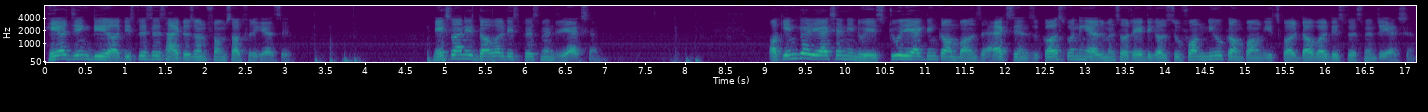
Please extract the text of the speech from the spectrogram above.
Here zinc uh, displaces hydrogen from sulfuric acid. Next one is double displacement reaction. A chemical reaction in which two reacting compounds exchange corresponding elements or radicals to form new compound is called double displacement reaction.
